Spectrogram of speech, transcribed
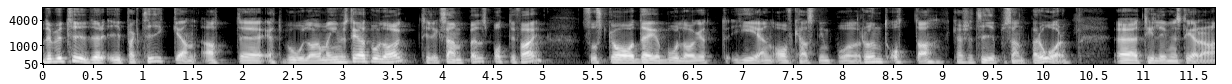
Det betyder i praktiken att eh, ett bolag, om man investerar i ett bolag, till exempel Spotify, så ska det bolaget ge en avkastning på runt 8, kanske 10 procent per år eh, till investerarna.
